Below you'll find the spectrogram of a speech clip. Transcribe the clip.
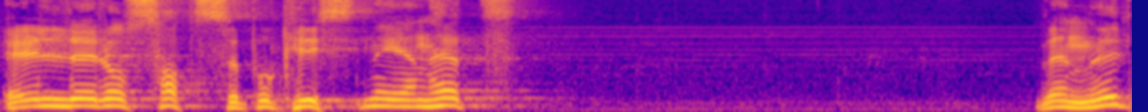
eller å satse på kristen enhet. Venner,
